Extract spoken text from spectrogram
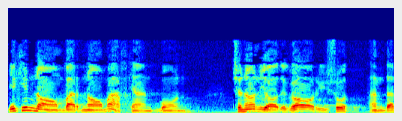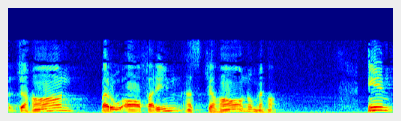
یکی نامور نامه افکند بن. چنان یادگاری شد اندر جهان بر او آفرین از کهان و مهان. این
